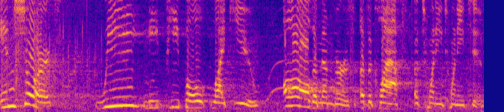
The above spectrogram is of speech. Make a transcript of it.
In short, we need people like you, all the members of the class of 2022.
